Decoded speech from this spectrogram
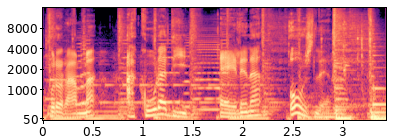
Programma a cura di Elena Osler.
